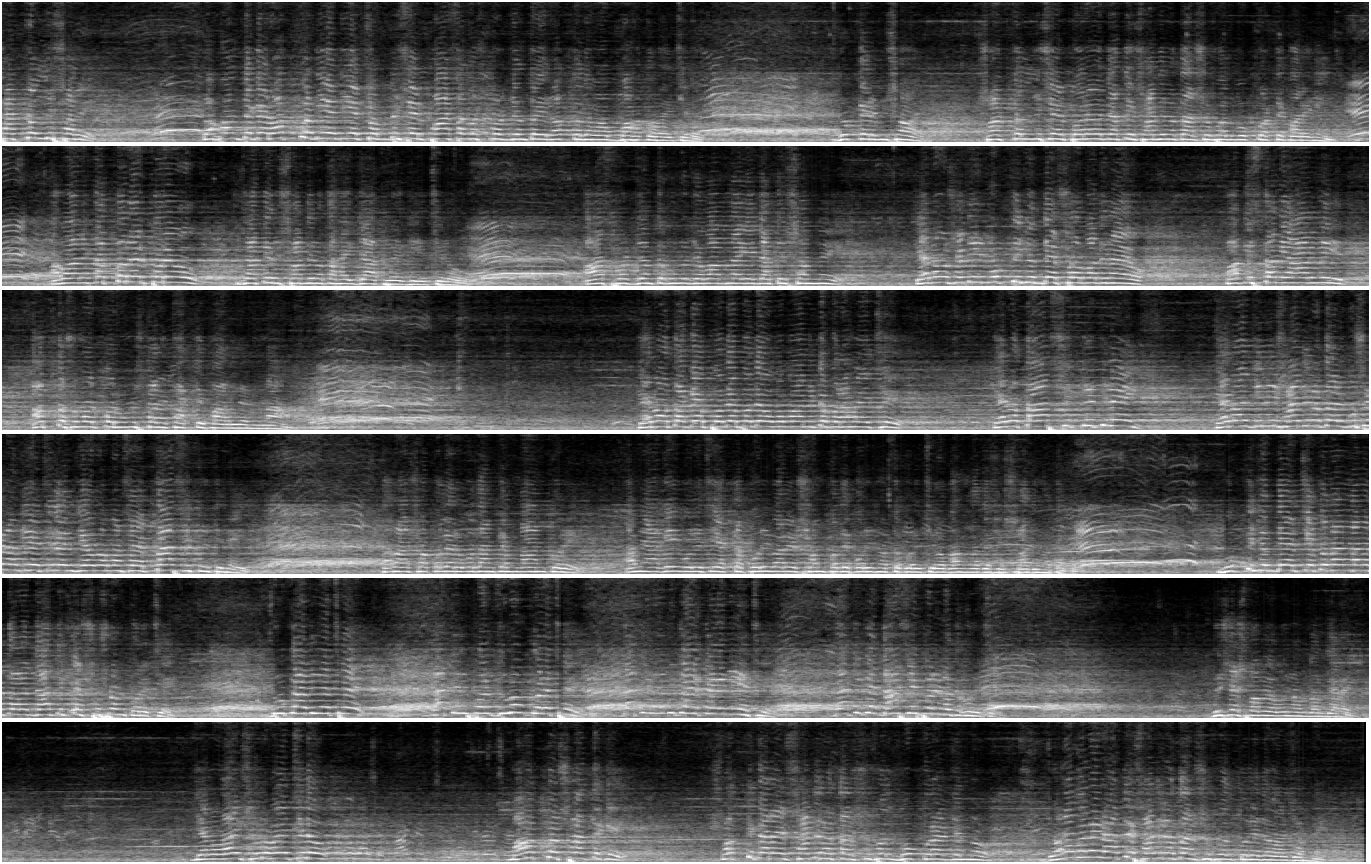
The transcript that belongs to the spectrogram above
সাতচল্লিশ সালে তখন থেকে রক্ত দিয়ে দিয়ে চব্বিশের পাঁচ আগস্ট পর্যন্ত এই রক্ত দেওয়া অব্যাহত রয়েছিল দুঃখের বিষয়, সাতচল্লিশের পরেও জাতি স্বাধীনতার সুফল ভোগ করতে পারেনি। আবার একাত্তরের পরেও জাতির স্বাধীনতা হাইজাক হয়ে গিয়েছিল। আজ পর্যন্ত কোনো জবাব নাই এই জাতির সামনে। কেন সেদিন মুক্তিযুদ্ধের সর্বাধিনায়ক, পাকিস্তানি আর্মির আত্মসমর্পণ অনুষ্ঠানে থাকতে পারলেন না। কেন তাকে পদে পদে অপমানিত করা হয়েছে? কেন তার স্বীকৃতি নেই? কেন যিনি স্বাধীনতার ঘোষণা দিয়েছিলেন জিয়াউর রহমান সাহেব, তার স্বীকৃতি নেই? তারা সকলের অবদানকে ম্লান করে, আমি আগেই বলেছি, একটা পরিবারের সম্পদে পরিণত করেছিল বাংলাদেশের স্বাধীনতাকে। মুক্তিযুদ্ধের চেতনার নামে তারা জাতিকে শোষণ করেছে। ধোকা দিয়েছে। জাতির উপর জুলুম করেছে। জাতির অধিকার কেড়ে নিয়েছে। জাতিকে দাসে পরিণত করেছে। বিশেষভাবে অভিনন্দন জানাই। যে লড়াই শুরু হয়েছিল বাহাত্তর সাল থেকে সত্যিকারের স্বাধীনতার সুফল ভোগ করার জন্য, জনগণের হাতে স্বাধীনতার সুফল তুলে দেওয়ার জন্য।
